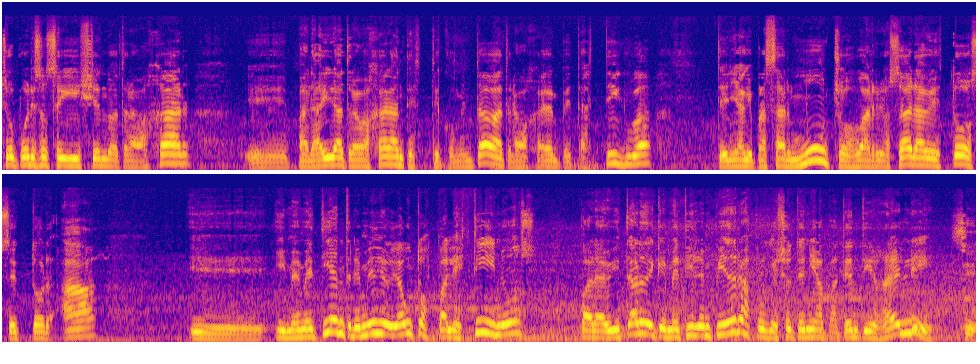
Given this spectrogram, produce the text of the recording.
Yo por eso seguí yendo a trabajar. eh, para ir a trabajar, antes te comentaba, trabajaba en Petastigba, tenía que pasar muchos barrios árabes, todo sector A, eh, y me metí entre medio de autos palestinos para evitar de que me tiren piedras porque yo tenía patente israelí. Sí.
